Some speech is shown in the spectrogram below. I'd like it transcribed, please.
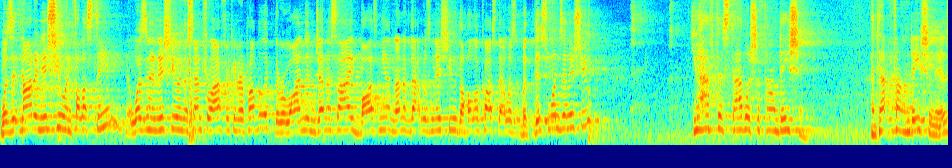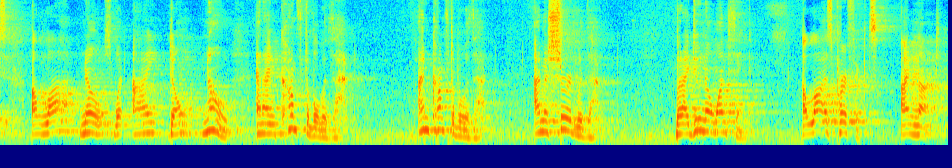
Was it not an issue in Palestine? It wasn't an issue in the Central African Republic, the Rwandan genocide, Bosnia, none of that was an issue, the Holocaust, that was, but this one's an issue? You have to establish a foundation. And that foundation is Allah knows what I don't know. And I'm comfortable with that. I'm comfortable with that. I'm assured with that. But I do know one thing Allah is perfect. I'm not.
